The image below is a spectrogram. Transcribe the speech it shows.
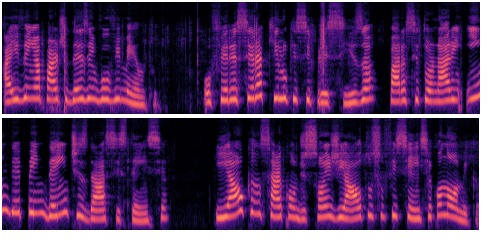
Aí vem a parte desenvolvimento. Oferecer aquilo que se precisa para se tornarem independentes da assistência e alcançar condições de autossuficiência econômica.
